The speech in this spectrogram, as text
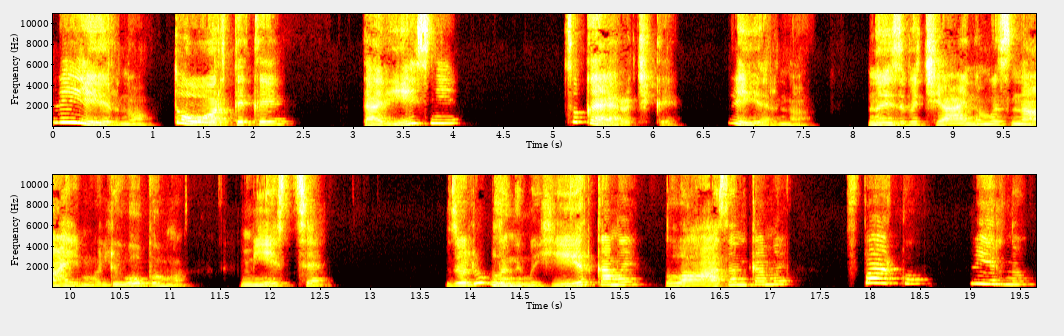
Вірно, тортики та різні цукерочки. Вірно. Ну і, звичайно, ми знаємо, любимо місце з улюбленими гірками, лазанками в парку. Вірно.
